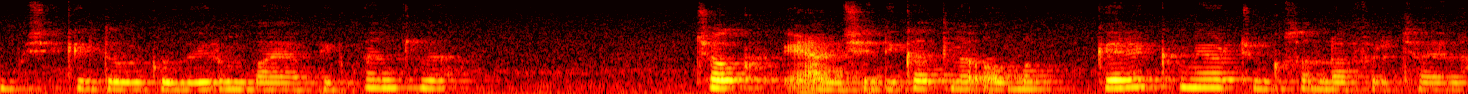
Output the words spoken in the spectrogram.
bu şekilde uyguluyorum. Bayağı pigmentli. Çok yani şey dikkatli olmak gerekmiyor çünkü sonra fırçayla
